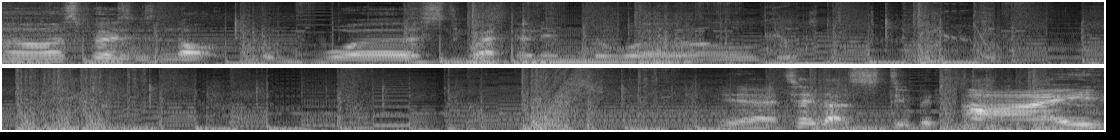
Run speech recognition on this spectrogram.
Oh, I suppose it's not the worst weapon in the world. Yeah, take that stupid eye!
